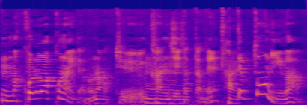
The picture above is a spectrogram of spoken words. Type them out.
まあ、これは来ないだろうなっていう感じだったんでね、うん。はい。でも当人は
